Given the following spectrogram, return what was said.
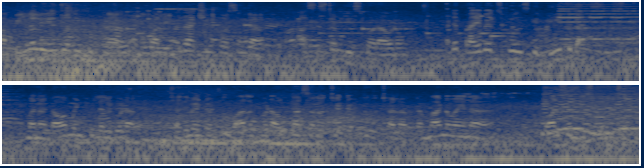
ఆ పిల్లలు ఏం చదువుకుంటున్నారు అని వాళ్ళ ఇంటరాక్షన్ కోసంగా ఆ సిస్టమ్ తీసుకురావడం. అంటే ప్రైవేట్ స్కూల్స్కి ధీటుగా మన గవర్నమెంట్ పిల్లలు కూడా చదివేటట్టు వాళ్ళకు కూడా అవకాశాలు వచ్చేటట్టు చాలా బ్రహ్మాండమైన పాలసీలు తీసుకొచ్చారు.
